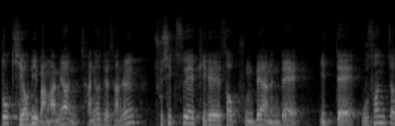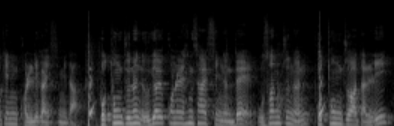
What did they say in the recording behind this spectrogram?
또 기업이 망하면 자녀 재산을 주식수에 비례해서 분배하는데 이때 우선적인 권리가 있습니다. 보통주는 의결권을 행사할 수 있는데 우선주는 보통주와 달리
